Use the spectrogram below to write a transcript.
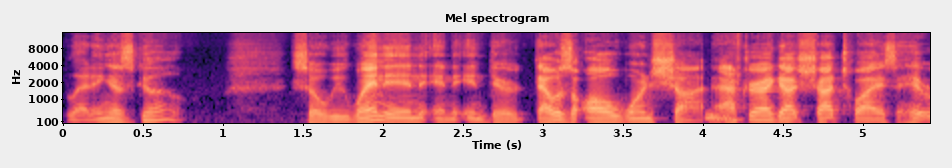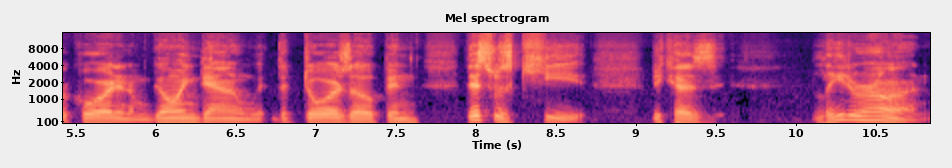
letting us go. So we went in, and, and there that was all one shot. Mm. After I got shot twice, I hit record, and I'm going down. The doors open. This was key because later on,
